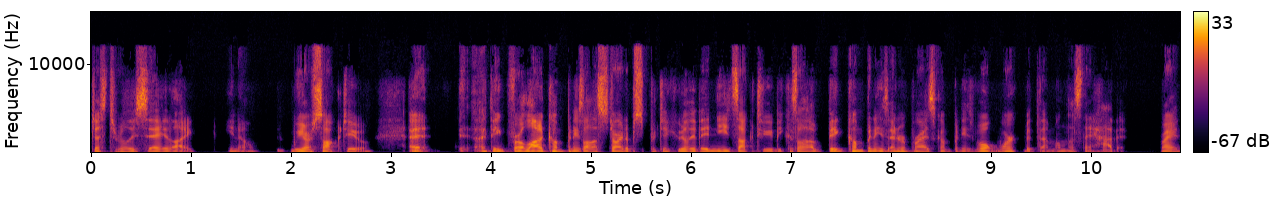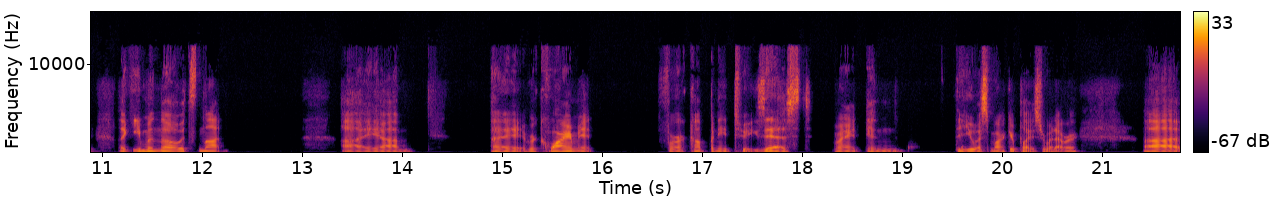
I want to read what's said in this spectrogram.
Just to really say like, you know, we are SOC 2. And I think for a lot of companies, a lot of startups particularly, they need SOC 2 because a lot of big companies, enterprise companies won't work with them unless they have it, right? Like even though it's not a um, a requirement for a company to exist, right, in the US marketplace or whatever, uh,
